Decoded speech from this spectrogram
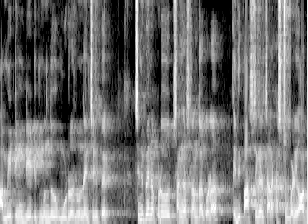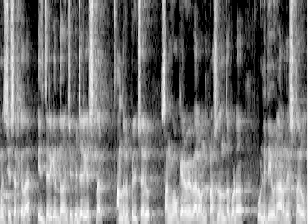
ఆ మీటింగ్ డేట్కి ముందు మూడు రోజుల ముందు ఆయన చనిపోయారు. చనిపోయినప్పుడు సంఘస్థులంతా కూడా ఇది పాస్టర్ గారు చాలా కష్టపడి ఆర్గనైజ్ చేశారు కదా ఇది జరిగిద్దాం అని చెప్పి జరిగిస్తున్నారు. అందరూ పిలిచారు సంఘం ఒక ఇరవై వేల మంది ప్రజలంతా కూడా ఉండి దేవుని ఆరాధిస్తున్నారు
